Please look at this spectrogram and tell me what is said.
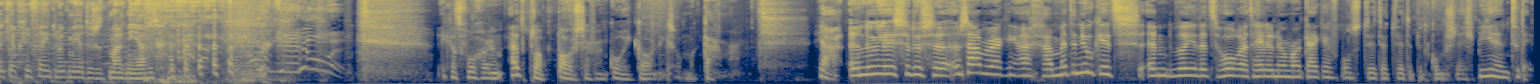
Ik heb geen fanclub meer, dus het maakt niet uit. ik had vroeger een uitklapposter van Corrie Konings op mijn kamer. Ja, en nu is er dus uh, een samenwerking aangegaan met de New Kids. En wil je dat horen, het hele nummer, kijk even op onze Twitter, twitter.com slash Today.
